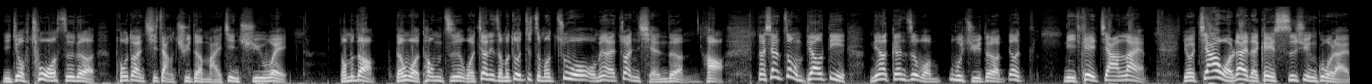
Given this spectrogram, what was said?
你就错失了波段起涨区的买进区位。懂不懂？等我通知，我叫你怎么做就怎么做哦。我们要来赚钱的，好。那像这种标的，你要跟着我布局的，要你可以加赖，有加我赖的可以私讯过来，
